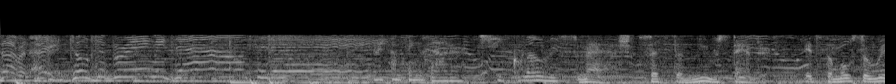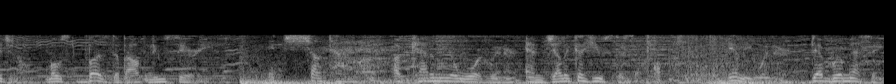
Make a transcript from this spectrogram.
seven, eight. Don't you bring me down today? There's something about her. She glows. Smash sets the new standard. It's the most original, most buzzed about new series. It's showtime. Academy Award winner Anjelica Huston. Emmy winner Debra Messing.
